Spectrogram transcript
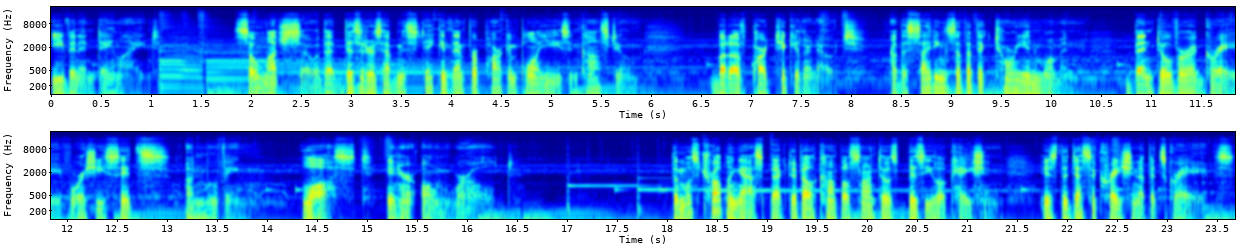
even in daylight. So much so that visitors have mistaken them for park employees in costume. But of particular note are the sightings of a Victorian woman bent over a grave where she sits unmoving, lost in her own world. The most troubling aspect of El Campo Santo's busy location is the desecration of its graves.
